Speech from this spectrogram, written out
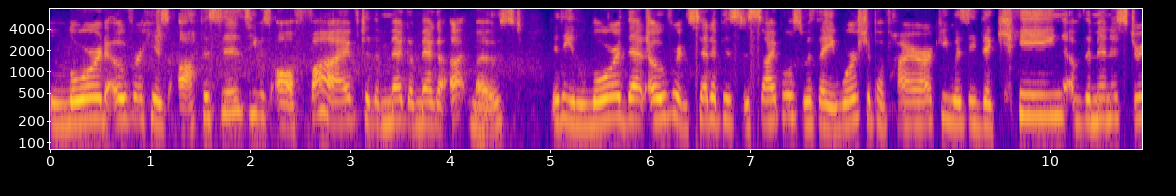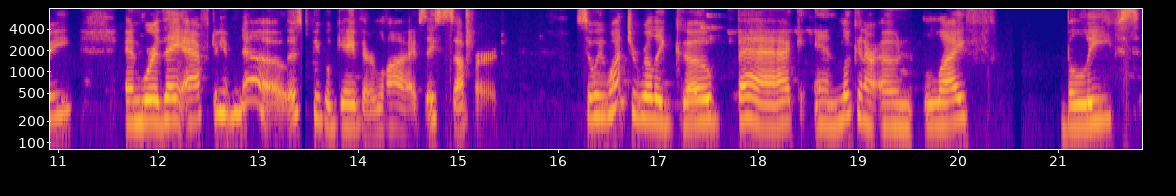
lord over his offices? He was all five to the mega, mega utmost. Did he lord that over and set up his disciples with a worship of hierarchy? Was he the king of the ministry? And were they after him? No, those people gave their lives, they suffered. So we want to really go back and look at our own life, beliefs,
